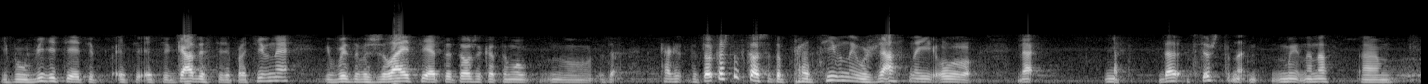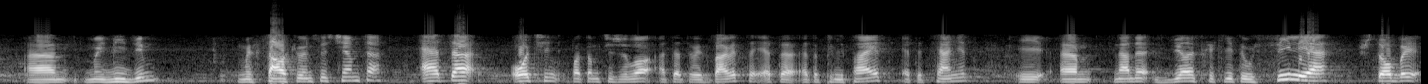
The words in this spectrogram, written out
и вы увидите эти, эти, эти гадости или противное, и вы желаете это тоже к этому... Ну, как, ты только что сказал, что это противный, ужасный... О, да? Нет. Да, все, что на, мы, на нас эм, эм, мы видим, мы сталкиваемся с чем-то, это очень потом тяжело от этого избавиться, это, это прилипает, это тянет, и эм, надо сделать какие-то усилия, чтобы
